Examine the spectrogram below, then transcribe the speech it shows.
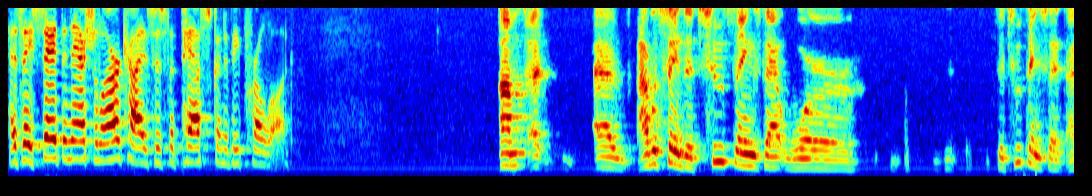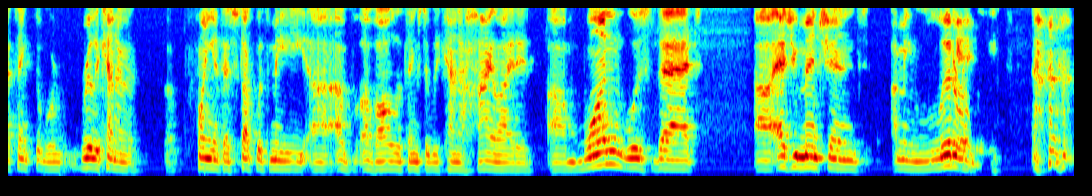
as they say at the National Archives, is the past going to be prologue? Um, uh, uh, I would say the two things that were the two things that I think that were really kind of poignant that stuck with me uh, of, of all the things that we kind of highlighted. Um, one was that, uh, as you mentioned, I mean, literally, uh,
